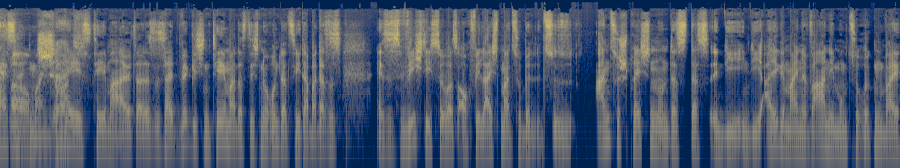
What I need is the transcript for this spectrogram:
Es ist Oh halt ein scheiß Thema, Alter. Das ist halt wirklich ein Thema, das dich nur runterzieht. Aber das ist, es ist wichtig, sowas auch vielleicht mal zu, zu anzusprechen und das, das in die, in die allgemeine Wahrnehmung zu rücken, weil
